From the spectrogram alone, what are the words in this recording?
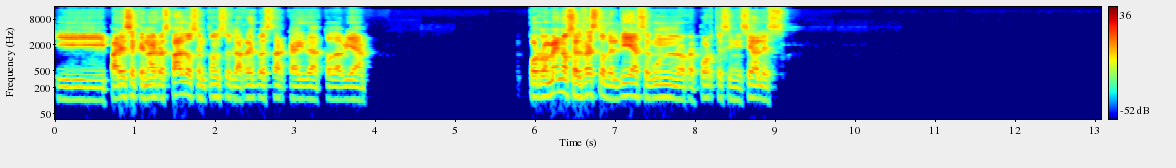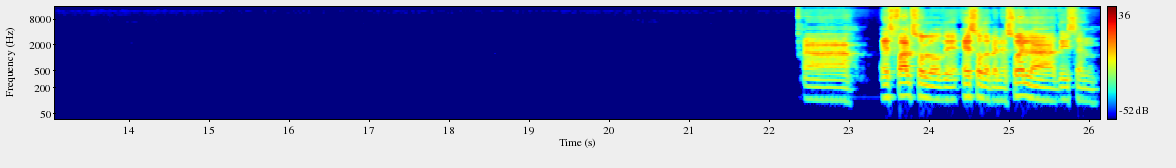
Y parece que no hay respaldos, entonces la red va a estar caída todavía por lo menos el resto del día, según los reportes iniciales. Ah, es falso lo de eso de Venezuela, dicen.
